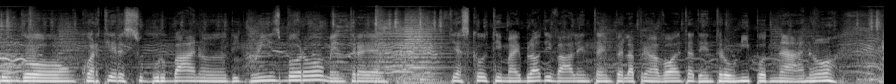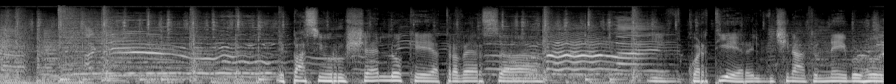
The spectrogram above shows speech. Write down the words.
lungo un quartiere suburbano di Greensboro mentre ti ascolti My Bloody Valentine per la prima volta dentro un iPod nano e passi un ruscello che attraversa il quartiere, il vicinato, il neighborhood,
